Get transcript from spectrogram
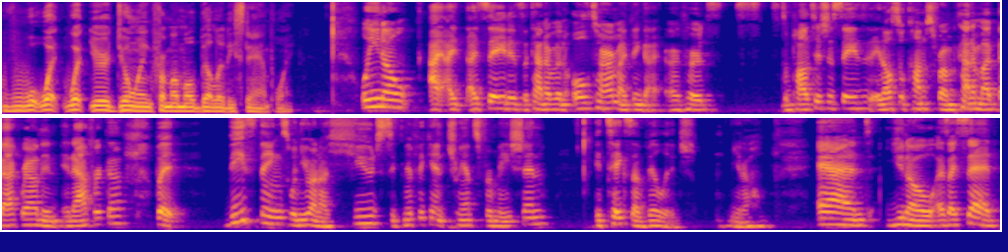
w- what what you're doing from a mobility standpoint? Well, you know, I, I, say it as a kind of an old term. I think I, have heard some politicians say it. It also comes from kind of my background in, in Africa. But these things, when you're on a huge, significant transformation, it takes a village, you know. And, you know, as I said,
